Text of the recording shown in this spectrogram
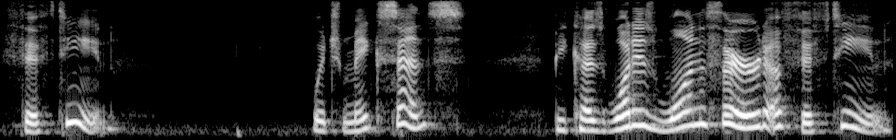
15, which makes sense because what is one third of 15?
